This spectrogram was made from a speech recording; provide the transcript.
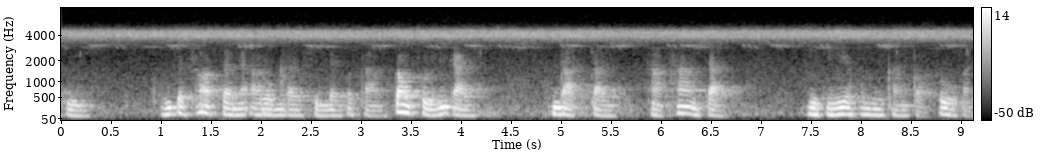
คืน ถึงจะชอบใจในอารมณ์ใดสิ่งใดก็ตาม ต้องฝืนใจดัดใจหาห้ามใจมีที่เรียกว่ามีการต่อสู้กัน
